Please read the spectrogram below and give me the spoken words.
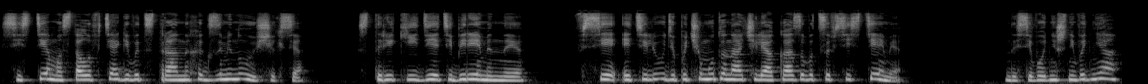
Система стала втягивать странных экзаменующихся. Старики, дети, беременные. Все эти люди почему-то начали оказываться в системе. До сегодняшнего дня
